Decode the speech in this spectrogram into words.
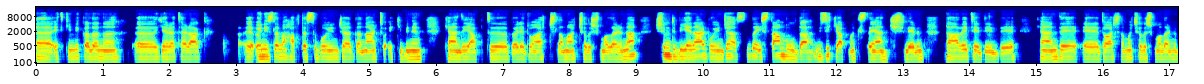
etkinlik alanı yaratarak e, ön izleme haftası boyunca Danarto ekibinin kendi yaptığı böyle doğaçlama çalışmalarına şimdi Biyener boyunca aslında İstanbul'da müzik yapmak isteyen kişilerin davet edildiği, kendi e, doğaçlama çalışmalarını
